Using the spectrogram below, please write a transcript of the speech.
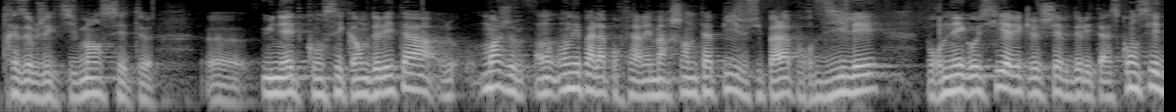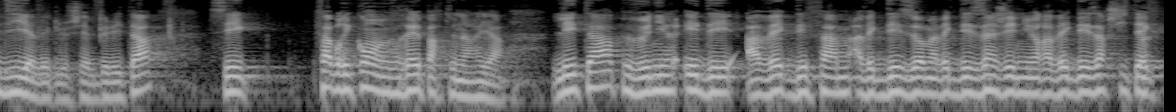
Très objectivement, c'est euh, une aide conséquente de l'État. Moi, on n'est pas là pour faire les marchands de tapis, je ne suis pas là pour dealer pour négocier avec le chef de l'État. Ce qu'on s'est dit avec le chef de l'État, c'est fabriquons un vrai partenariat. L'État peut venir aider avec des femmes, avec des hommes, avec des ingénieurs, avec des architectes,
